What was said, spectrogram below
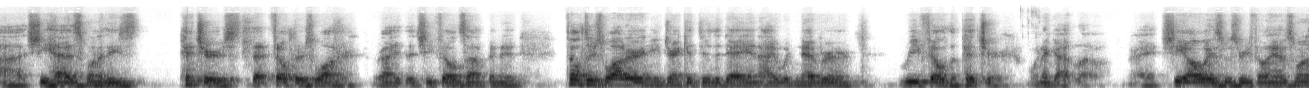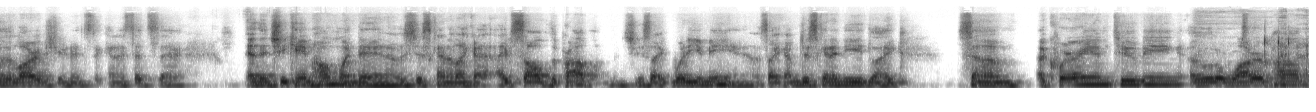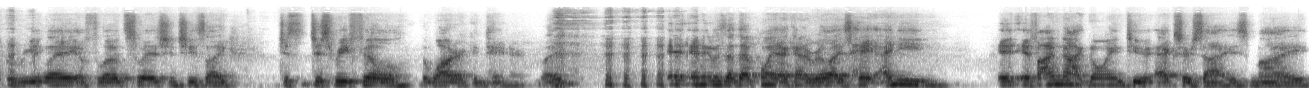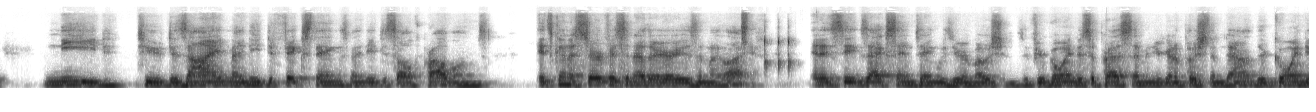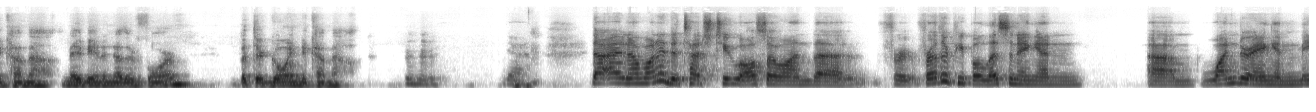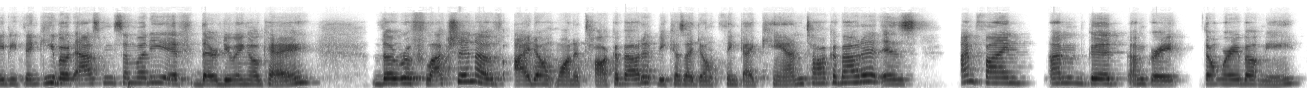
Uh, she has one of these pitchers that filters water, right? That she fills up and it filters water and you drink it through the day. And I would never refill the pitcher when it got low, right? She always was refilling. It was one of the large units that kind of sits there. And then she came home one day and I was just kind of like, I, have solved the problem. And she's like, What do you mean? And I was like, I'm just going to need like some aquarium tubing, a little water pump, a relay, a float switch. And she's like, just just refill the water container. Like and, and, it was at that point i kind of realized hey i need if i'm not going to exercise my need to design my need to fix things my need to solve problems it's going to surface in other areas in my life. And it's the exact same thing with your emotions. If you're going to suppress them and you're going to push them down they're going to come out maybe in another form but they're going to come out. Mm-hmm. yeah and I wanted to touch too also on the for for other people listening and um, wondering and maybe thinking about asking somebody if they're doing okay. The reflection of I don't want to talk about it because I don't think I can talk about it is I'm fine. I'm good. I'm great. Don't worry about me.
